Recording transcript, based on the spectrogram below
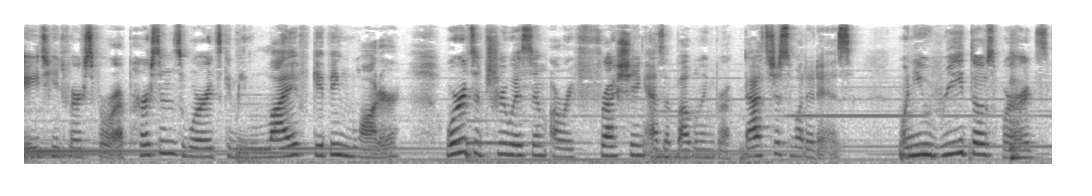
18, verse 4 A person's words can be life giving water. Words of true wisdom are refreshing as a bubbling brook. That's just what it is. When you read those words,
